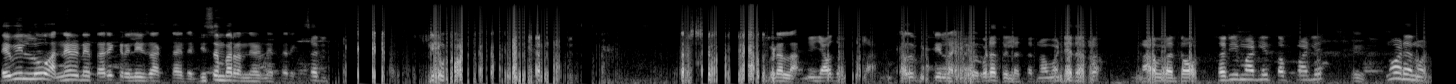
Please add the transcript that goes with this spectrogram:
ಡೆವಿಲ್ಲು ಹನ್ನೆರಡನೇ ತಾರೀಕು ರಿಲೀಸ್ ಆಗ್ತಾ ಇದೆ ಡಿಸೆಂಬರ್ ಹನ್ನೆರಡನೇ ತಾರೀಕು ಸರಿ. ಯಾವ್ದು ಬಿಡಲ್ಲ. ಯಾವ್ದು ಇಲ್ಲ ಅದು ಬಿಟ್ಟಿಲ್ಲ ಬಿಡತ್ತಿಲ್ಲ ಬಿಡೋದಿಲ್ಲ ಸರ್. ನಾವು ಮಂಡ್ಯದವರು ನಾವು ಅದು ಸರಿ ಮಾಡ್ಲಿ ತಪ್ಪು ಮಾಡ್ಲಿ ನೋಡಿ ನೋಡೇ.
